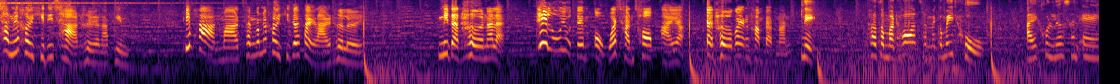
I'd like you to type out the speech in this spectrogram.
ฉันไม่เคยคิดอิจฉาเธอเลยนะพิมพ์ ที่ผ่านมาฉันก็ไม่เคยคิดจะใส่ร้ายเธอเลย มีแต่เธอนั่นแหละ ที่รู้อยู่เต็มอกว่าฉันชอบไอซ์อะแต่เธอก็ยังทำแบบนั้น นี่เธอจะมาโทษฉันมันก็ไม่ถูก ไอ้คนเลือกฉันเอง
